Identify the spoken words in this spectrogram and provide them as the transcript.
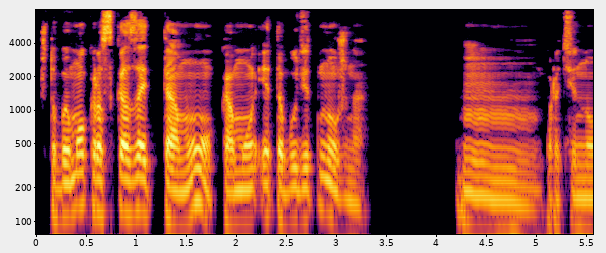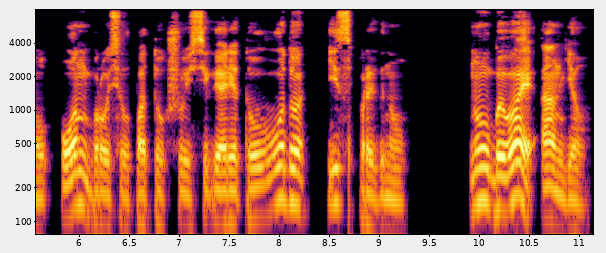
чтобы мог рассказать тому, кому это будет нужно. Мм, протянул он, бросил потухшую сигарету в воду и спрыгнул. Ну, бывай, ангел.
